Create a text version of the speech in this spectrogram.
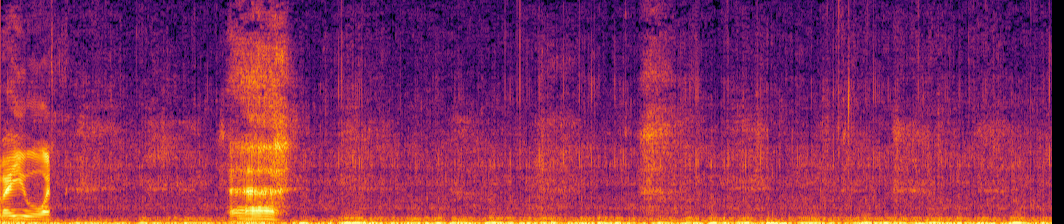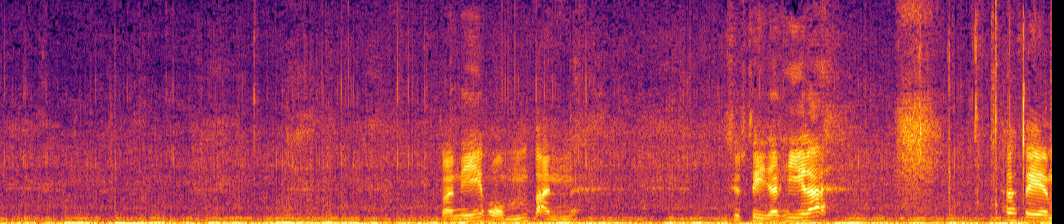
ปล่าประโยชน์เออตอนนี้ผมปั่น 14 นาทีแล้วถ้าเฟรม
